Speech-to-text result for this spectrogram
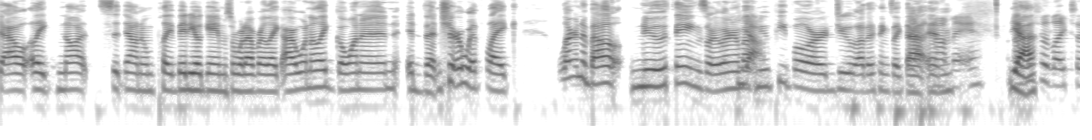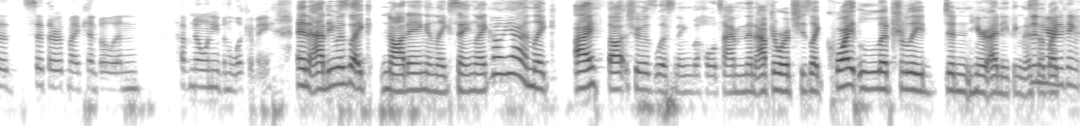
out, like not sit down and play video games or whatever. Like I want to like go on an adventure with like learn about new things or learn about Yeah. new people or do other things like Yeah, that. not and me. Yeah, just would like to sit there with my Kindle and have no one even look at me. and Addy was like nodding and like saying like, "Oh yeah," and like I thought she was listening the whole time, and then afterwards she's like quite literally didn't hear anything they Didn't said. hear like anything.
